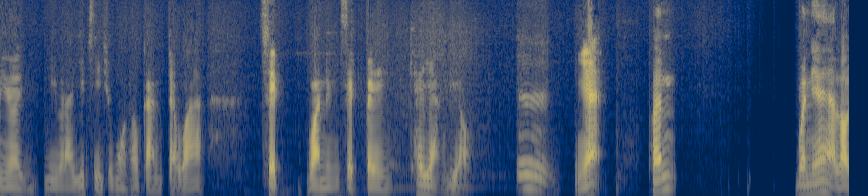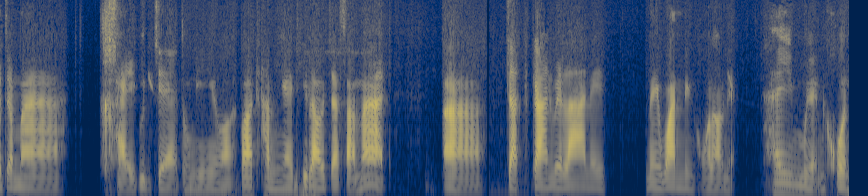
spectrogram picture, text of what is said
มีเวลามีเวลา 24 ชั่วโมงเท่ากัน แต่ว่าเสร็จวันหนึ่งเสร็จไปแค่อย่างเดียว อืมอย่างเงี้ย เพราะฉะนั้นวันเนี้ยเราจะมาไขกุญแจตรงนี้ว่าว่าทำไงที่เราจะสามารถอ่าจัดการเวลาในในวันหนึ่งของเราเนี่ย ให้เหมือนคน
